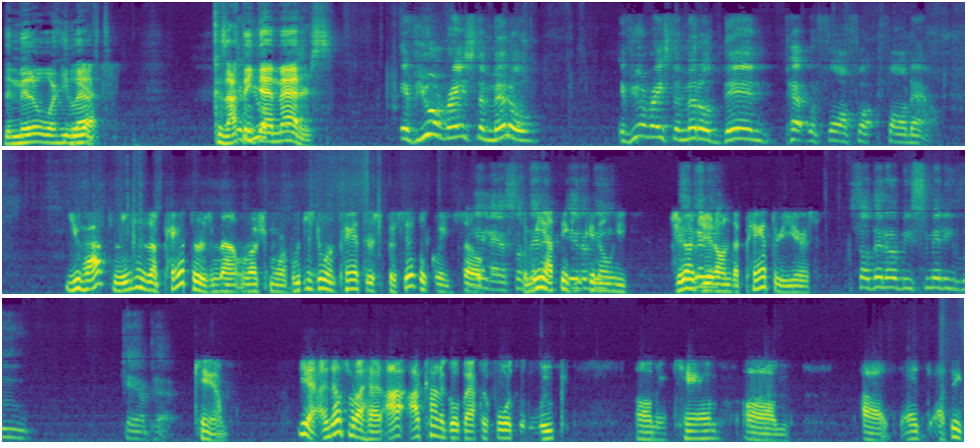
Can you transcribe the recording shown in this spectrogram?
the middle where he Yes. left? Because I If think you- that matters. If you erase the middle, if you erase the middle, then Pep would fall fall, fall down. You have to. This is a Panthers Mount Rushmore. We're just doing Panthers specifically. So, Yeah, so to me, I think you can be- only judge then it on the Panther years. So then it'll be Smitty, Luke, Cam, Pep. Cam. Yeah, and that's what I had. I, I kind of go back and forth with Luke um, and Cam. Um, uh, I, I think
